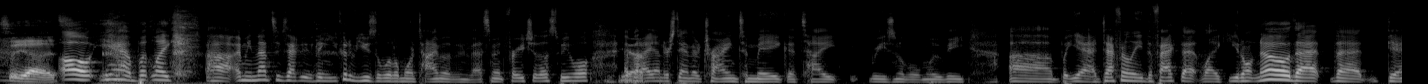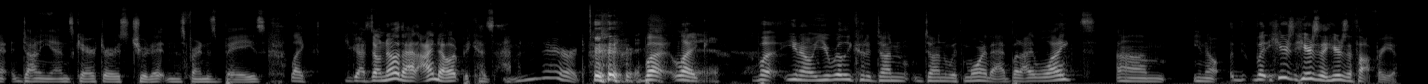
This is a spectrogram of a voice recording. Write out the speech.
so yeah, it's, Oh yeah, but like, uh, I mean, that's exactly the thing. You could have used a little more time of investment for each of those people, uh, Yeah. but I understand they're trying to make a tight, reasonable movie. Uh, but yeah, definitely the fact that like you don't know that that Dan- Donnie Yen's character is Chirrut and his friend is Baze. Like you guys don't know that. I know it because I'm a nerd. but like, Yeah. But you know, you really could have done done with more of that. But I liked, um, you know, but here's here's a here's a thought for you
